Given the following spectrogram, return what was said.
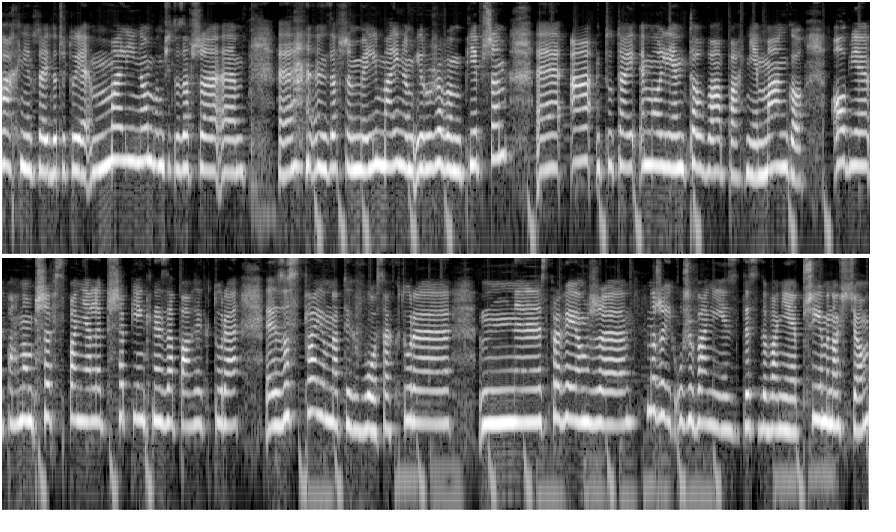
pachnie, tutaj doczytuję maliną, bo mi się to zawsze, em, e, zawsze myli, maliną i różowym pieprzem, e, a tutaj emolientowa pachnie mango. Obie pachną przewspaniale, przepiękne zapachy, które e, zostają na tych włosach, które mm, e, sprawiają, że, no, że ich używanie jest zdecydowanie przyjemnością.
